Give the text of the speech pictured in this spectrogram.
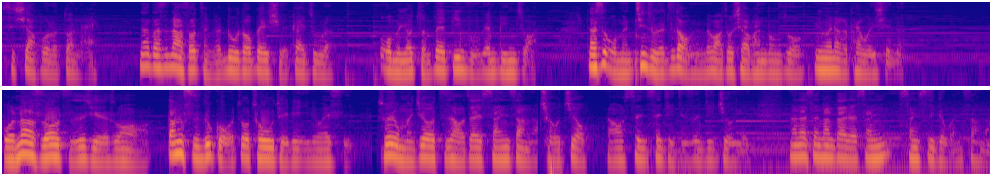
是下坡的断崖。那但是那时候整个路都被雪盖住了，我们有准备冰斧跟冰爪。但是我们清楚的知道，我们没法做下攀动作，因为那个太危险了。我那时候只是觉得说，哦，当时如果我做错误决定，一定会死，所以我们就只好在山上求救，然后申申请直升机救援。那在山上待了三三四个晚上了。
